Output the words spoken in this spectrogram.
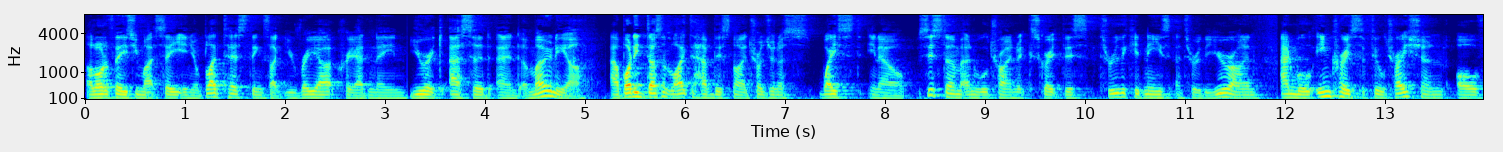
A lot of these you might see in your blood tests, things like urea, creatinine, uric acid, and ammonia. Our body doesn't like to have this nitrogenous waste in our system and will try and excrete this through the kidneys and through the urine and will increase the filtration of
